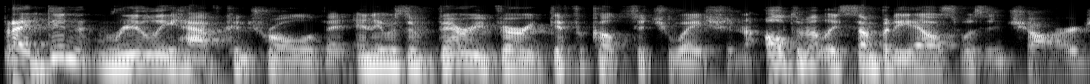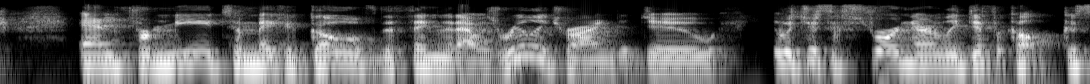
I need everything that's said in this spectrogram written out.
but I didn't really have control of it, and it was a very very difficult situation. Ultimately, somebody else was in charge, and for me to make a go of the thing that I was really trying to do, it was just extraordinarily difficult because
